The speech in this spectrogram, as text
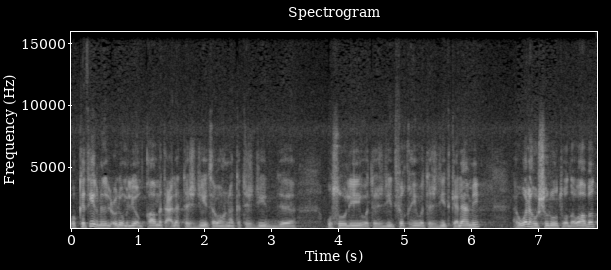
وكثير من العلوم اليوم قامت على التجديد سواء هناك تجديد أصولي وتجديد فقهي وتجديد كلامي. وله شروط وضوابط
